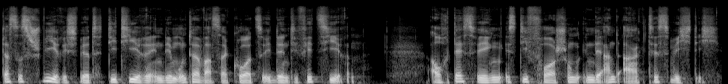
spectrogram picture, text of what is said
dass es schwierig wird, die Tiere in dem Unterwasserchor zu identifizieren. Auch deswegen ist die Forschung in der Antarktis wichtig.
